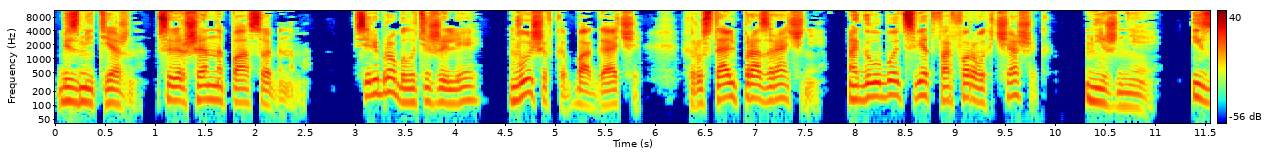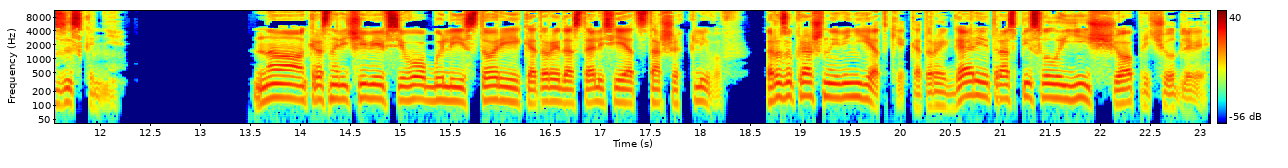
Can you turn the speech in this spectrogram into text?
безмятежно, совершенно по-особенному. Серебро было тяжелее, вышивка богаче, хрусталь прозрачнее, а голубой цвет фарфоровых чашек нежнее, изысканнее. Но красноречивее всего были истории, которые достались ей от старших кливов разукрашенные виньетки, которые Гарриет расписывала еще причудливее,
